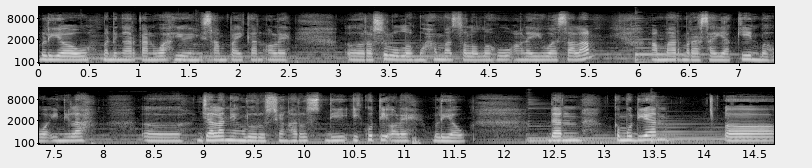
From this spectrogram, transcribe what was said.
beliau mendengarkan wahyu yang disampaikan oleh uh, Rasulullah Muhammad Alaihi Wasallam. Ammar merasa yakin bahwa inilah uh, jalan yang lurus yang harus diikuti oleh beliau. Dan kemudian uh,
